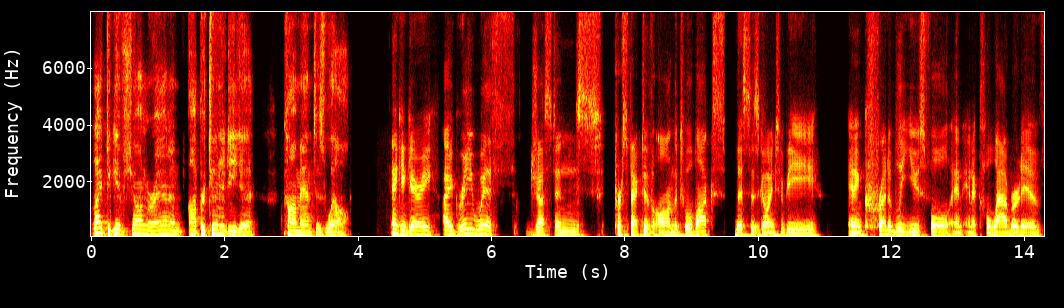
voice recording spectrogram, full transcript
I'd like to give Sean Moran an opportunity to comment as well. Thank you, Gary. I agree with Justin's perspective on the toolbox. This is going to be an incredibly useful and, and a collaborative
